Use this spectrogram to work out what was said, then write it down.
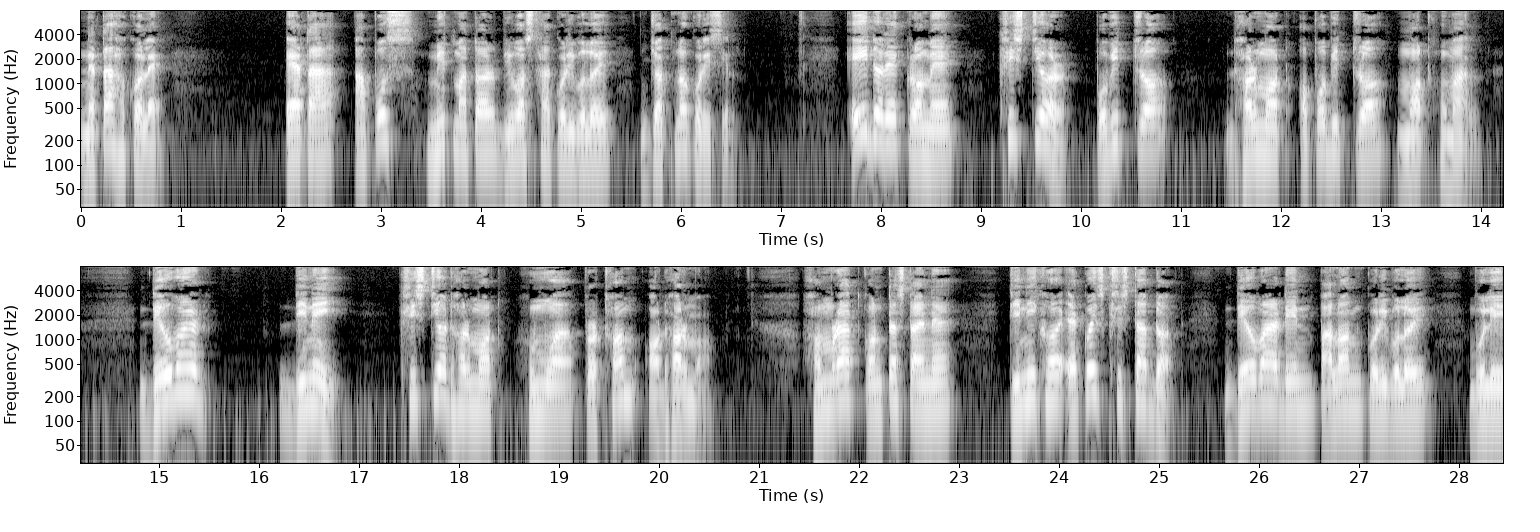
নেতাসকলে এটা আপোচ মিটমাতৰ ব্যৱস্থা কৰিবলৈ যত্ন কৰিছিল। এইদৰে ক্ৰমে খ্ৰীষ্টীয়ৰ পবিত্ৰ ধৰ্মত অপবিত্ৰ মত সোমাল। দেওবাৰ দিনেই খ্ৰীষ্টীয় ধৰ্মত সোমোৱা প্ৰথম অধৰ্ম। সম্ৰাট কণ্টেষ্টাইনে তিনিশ একৈছ খ্ৰীষ্টাব্দত দেওবাৰ দিন পালন কৰিবলৈ বুলি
